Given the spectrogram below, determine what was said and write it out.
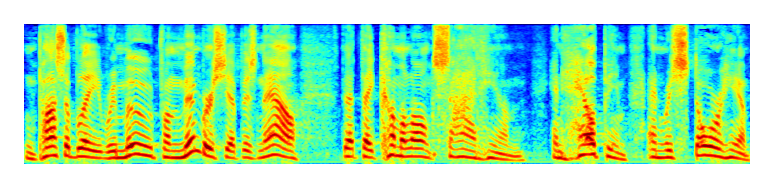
and possibly removed from membership is now that they come alongside him and help him and restore him.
